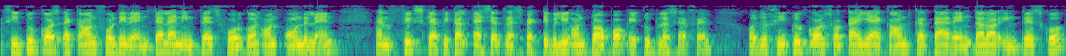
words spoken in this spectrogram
C two cost account for the rental and interest foregone on owned land and fix capital asset respectively on top of A two plus F L और जो सी टू कॉस्ट होता है, ये अकाउंट करता है रेंटल और इंटरेस्ट को,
